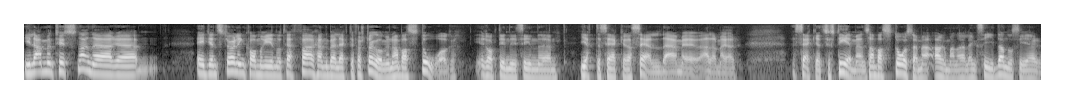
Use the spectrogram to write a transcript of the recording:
i Lammen tystnar, när eh, Agent Sterling kommer in och träffar Hannibal Lecter första gången och han bara står rakt in i sin eh, jättesäkra cell där med alla de här säkerhetssystemen. Så han bara står så här med armarna längs sidan och ser,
